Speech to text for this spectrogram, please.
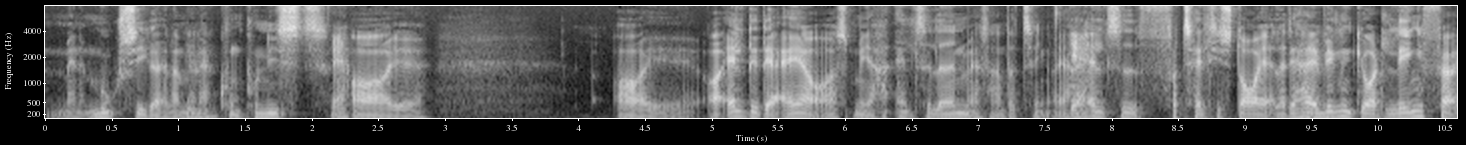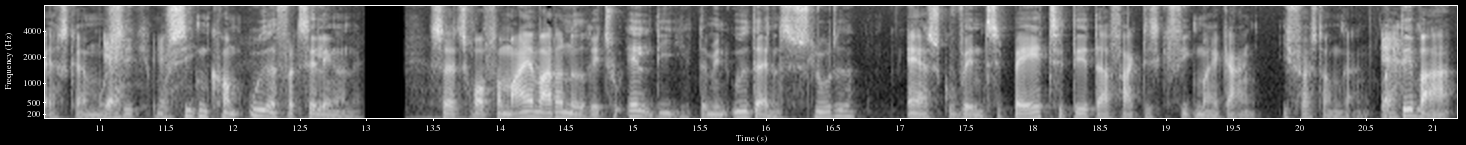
man er musiker, eller man mm. er komponist, ja. og... Øh, og, øh, og alt det der er jeg også, men jeg har altid lavet en masse andre ting, og jeg ja. har altid fortalt historier, eller det har jeg mm. virkelig gjort længe før jeg skrev musik. Ja, ja. Musikken kom ud af fortællingerne. Så jeg tror, for mig var der noget rituelt i, da min uddannelse sluttede, at jeg skulle vende tilbage til det, der faktisk fik mig i gang i første omgang. Ja. Og det var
